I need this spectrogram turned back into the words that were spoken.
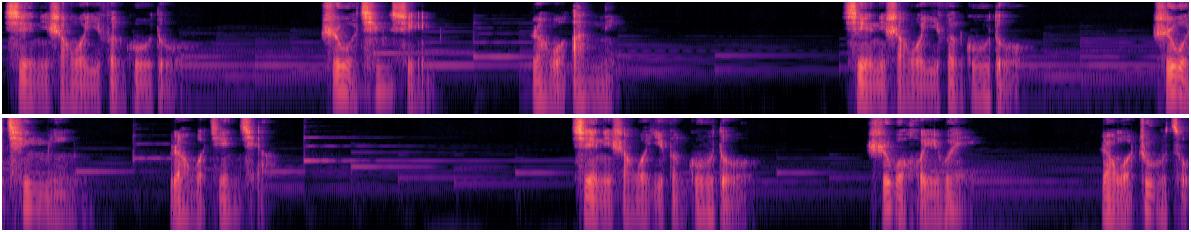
谢你赏我一份孤独。使我清醒，让我安宁。谢你赏我一份孤独，使我清明，让我坚强。谢你赏我一份孤独，使我回味，让我驻足。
